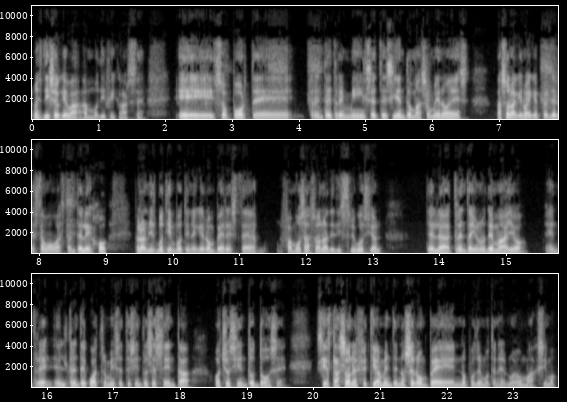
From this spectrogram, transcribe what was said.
No es dicho que va a modificarse. Eh, el soporte 33.700 más o menos es la zona que no hay que perder, estamos bastante lejos, pero al mismo tiempo tiene que romper esta famosa zona de distribución del 31 de mayo entre el 34.760 812. Si esta zona efectivamente no se rompe, no podremos tener nuevo máximo.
